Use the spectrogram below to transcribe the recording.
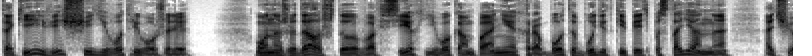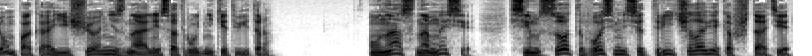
Такие вещи его тревожили. Он ожидал, что во всех его компаниях работа будет кипеть постоянно, о чем пока еще не знали сотрудники Twitter. У нас на мысе 783 человека в штате,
